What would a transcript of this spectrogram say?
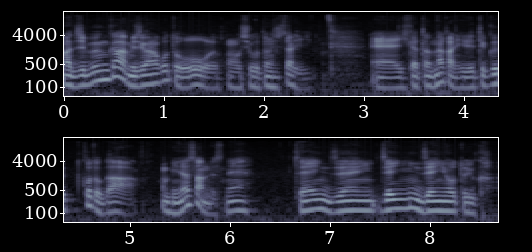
まあ、自分が身近なことをこの仕事にしたり、えー、生き方の中に入れていくことが皆さんですね全員全員全員全容というか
